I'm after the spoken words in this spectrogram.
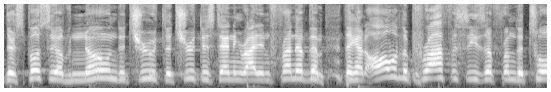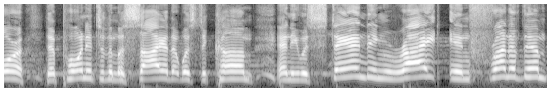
They're supposed to have known the truth. The truth is standing right in front of them. They had all of the prophecies from the Torah that pointed to the Messiah that was to come, and he was standing right in front of them,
